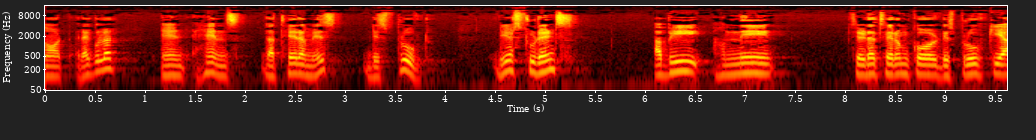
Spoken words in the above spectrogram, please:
not regular and hence the theorem is disproved dear students ابھی ہم نے سیڈر تھرم کو ڈسپروو کیا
